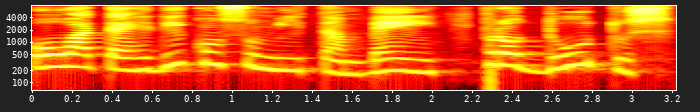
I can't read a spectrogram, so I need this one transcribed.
ou até de consumir também produtos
